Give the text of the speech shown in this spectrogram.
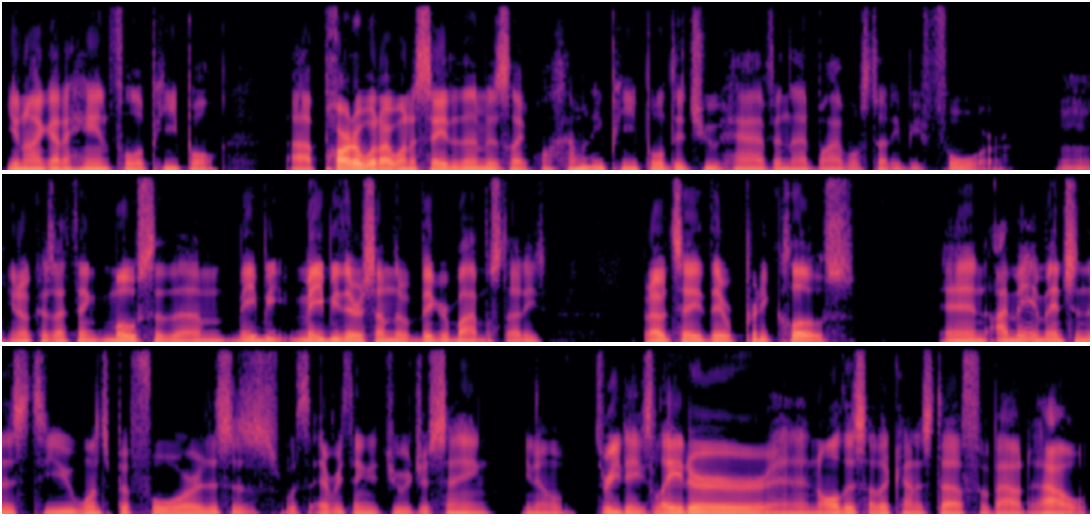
You know, I got a handful of people uh, part of what I want to say to them is like, well, how many people did you have in that Bible study before? Mhm. You know, because I think most of them, maybe maybe there's some that were bigger Bible studies, but I would say they were pretty close. And I may have mentioned this to you once before. This is with everything that you were just saying. You know, three days later, and all this other kind of stuff about how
